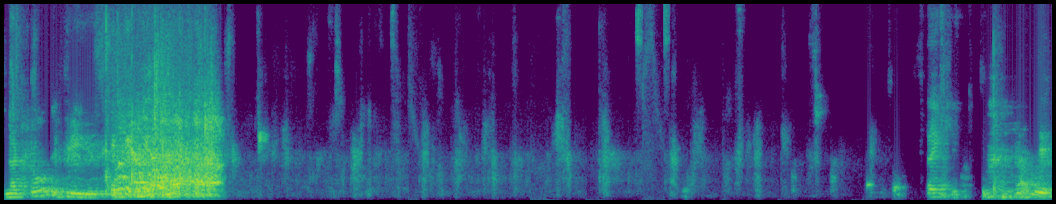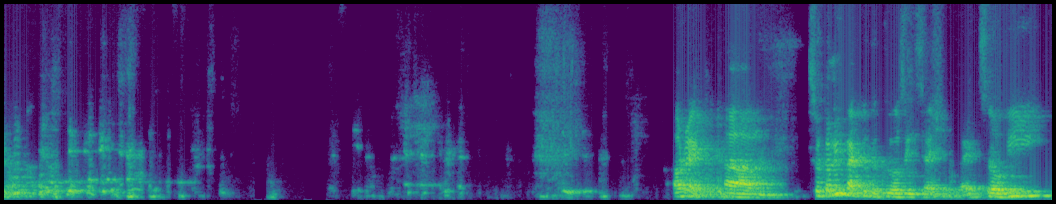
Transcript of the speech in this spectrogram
Not true, if he is. Thank you. All right, um, so coming back to the closing session, right? So we,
